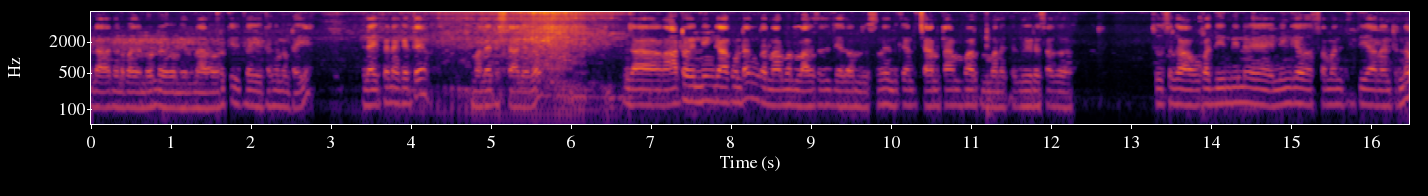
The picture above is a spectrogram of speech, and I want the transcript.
ఇలా నెల పదిహేను రోజులు నెలన్నర వరకు ఇట్లా ఈ విధంగా ఉంటాయి. ఇది అయిపోయినాకైతే మళ్ళీ అయితే స్టార్ట్ చేద్దాం. ఇంకా ఆటో ఎండింగ్ కాకుండా ఇంకా నార్మల్ లాగ్స్ అయితే చేద్దామని చూస్తున్నాం. ఎందుకంటే చాలా టైం పడుతుంది మనకి వీడియోస్ చూసుగా ఒక దీని దీన్ని ఎండింగ్ సంబంధించి తీయాలంటేనే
